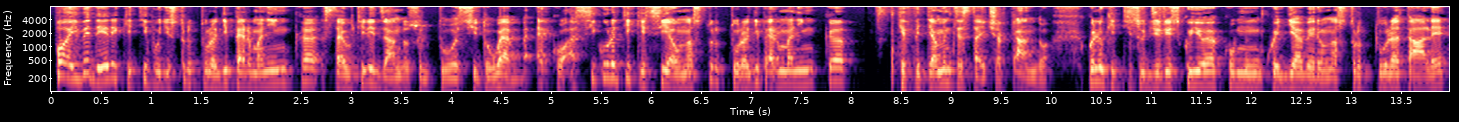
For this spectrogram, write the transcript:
puoi vedere che tipo di struttura di permalink stai utilizzando sul tuo sito web. Ecco, assicurati che sia una struttura di permalink che effettivamente stai cercando. Quello che ti suggerisco io è comunque di avere una struttura tale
